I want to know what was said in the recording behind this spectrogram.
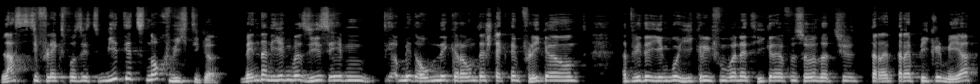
lasst die Flexposition, wird jetzt noch wichtiger. Wenn dann irgendwas ist, eben mit Omnicron, der steckt im Flieger und hat wieder irgendwo hingegriffen, wo er nicht hingreifen soll und hat drei, drei Pickel mehr,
